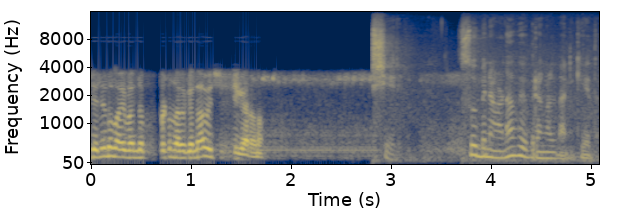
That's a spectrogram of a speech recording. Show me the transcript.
ചെല്ലുന്നതുമായി ബന്ധപ്പെട്ട് നൽകുന്ന വിശദീകരണം. ശരി. സുബിനാണ് വിവരങ്ങൾ നൽകിയത്.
